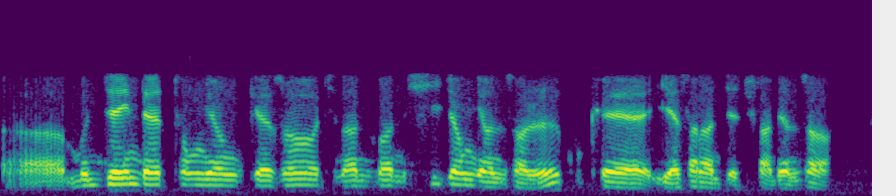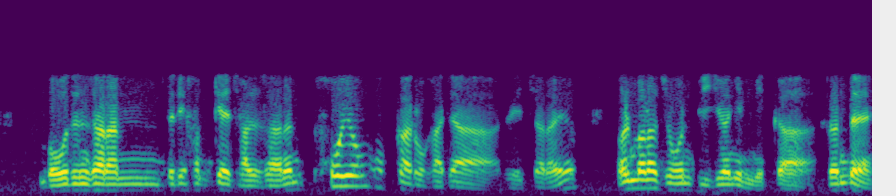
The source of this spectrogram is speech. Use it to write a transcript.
어, 문재인 대통령께서 지난번 시정연설 국회 예산안 제출하면서 모든 사람들이 함께 잘 사는 포용 국가로 가자 그랬잖아요. 얼마나 좋은 비전입니까? 그런데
